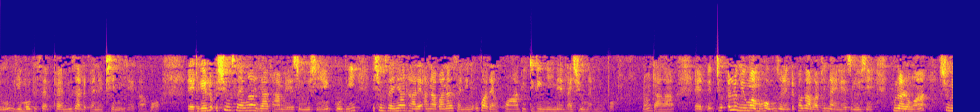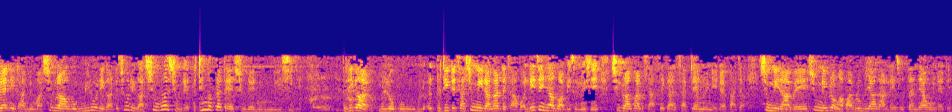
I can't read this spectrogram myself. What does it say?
လိုရေမုတ်တစ်ဆက်ဖက်မိစားတစ်ဖက်နဲ့ဖြစ်နေတဲ့ကပေါ့အဲတကယ်လို့အရှုဆန်ကရထားမယ်ဆိုလို့ရှိရင်ကိုဒီအရှုဆန်ရထားတဲ့အာနာပါနဆန်လေးနဲ့ဥပါဒံခွာပြီးတည်တည်ငြိမ်နဲ့လိုက်ရှုနိုင်တယ်ပေါ့ နော်ဒါကအဲအဲ့လိုမျိုးမှမဟုတ်ဘူးဆိုရင်တစ်ဖက်ကဘာဖြစ်နိုင်လဲဆိုလို့ရှိရင်ခုနကတော့ရှူတဲ့အနေထားမျိုးမှာရှူတာကိုမိတို့တွေကတချို့တွေကရှူတော့ရှူတယ်တတိမကတ်တဲ့ရှူတဲ့နှုံနှုံရှိတယ်တတိကမလွတ်ဘူးတတိတခြားရှူနေတာကတခြားပေါ့အလေးချိန်ရသွားပြီဆိုလို့ရှိရင်ရှူတာကတခြားစိတ်ကတခြားပြန့်လွင့်နေတဲ့အခါကျရှူနေတာပဲရှူနေပြီးတော့ငါဘာလို့မရတာလဲဆိုတန်ကြားဝင်နေတယ်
